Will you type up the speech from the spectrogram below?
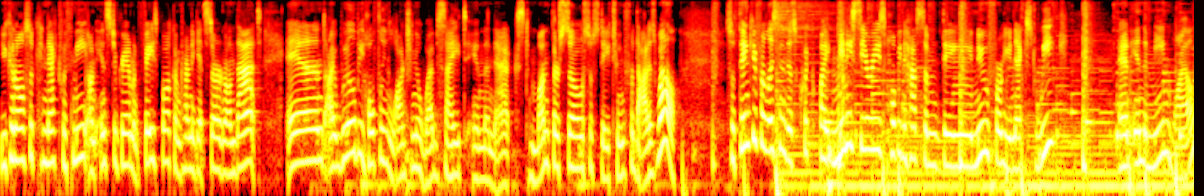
You can also connect with me on Instagram and Facebook. I'm trying to get started on that. And I will be hopefully launching a website in the next month or so, so stay tuned for that as well. So thank you for listening to this quick bite mini series. Hoping to have something new for you next week. And in the meanwhile,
